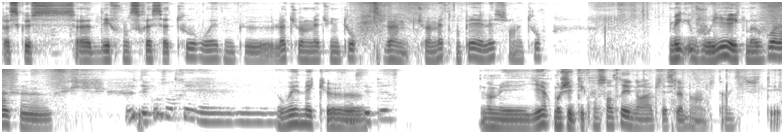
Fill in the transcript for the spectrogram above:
Parce que ça défoncerait sa tour, ouais. Donc euh, là, tu vas me mettre une tour. Tu vas, tu vas mettre en PLS sur ma tour. Mais vous voyez, avec ma voix là, je. J'étais concentré. euh, Ouais, mec. Ça euh, me fait peur. Non, mais hier, moi j'étais concentré dans la pièce là-bas. hein, Putain, j'étais.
